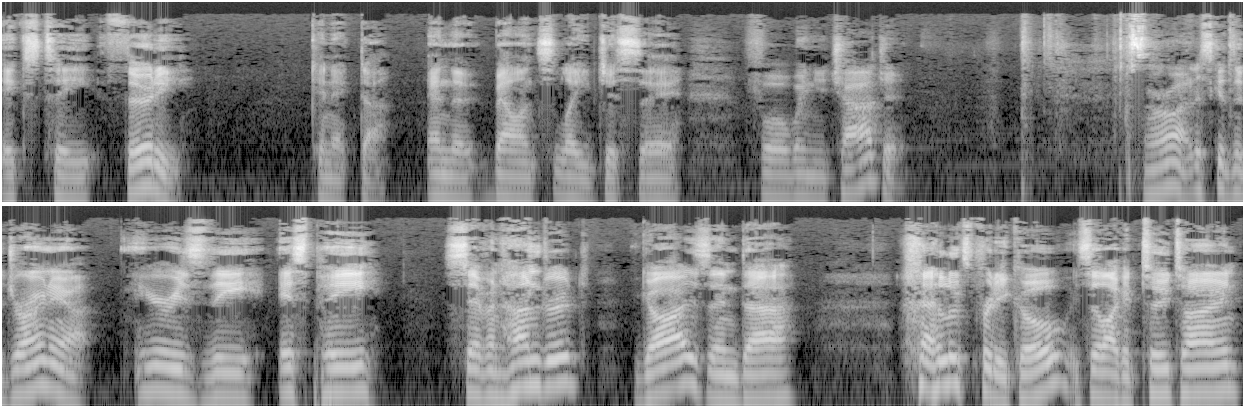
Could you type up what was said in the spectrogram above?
XT30 connector and the balance lead just there for when you charge it. All right, let's get the drone out. Here is the SP700, guys, and uh, it looks pretty cool. It's like a two-tone.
